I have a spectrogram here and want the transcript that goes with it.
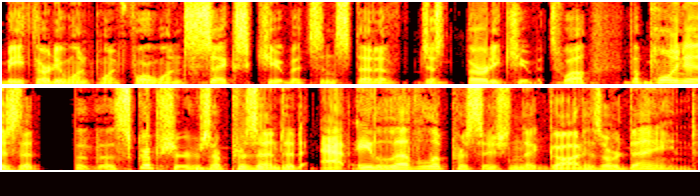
be 31.416 cubits instead of just 30 cubits. Well, the point is that the, the scriptures are presented at a level of precision that God has ordained.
